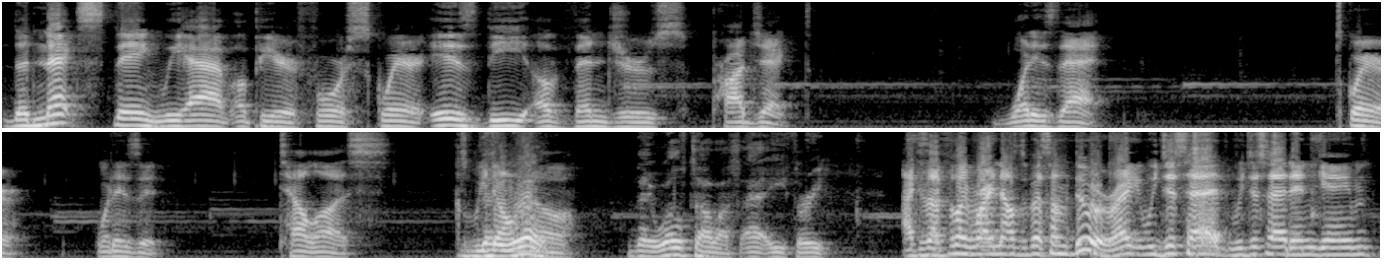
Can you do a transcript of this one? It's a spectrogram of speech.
the next thing we have up here for Square is the Avengers Project. What is that? Square, what is it? Tell us, because we They don't will. know. They will tell us at E E3. Because I feel like right now is the best time to do it. Right? We just had we just had Endgame.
